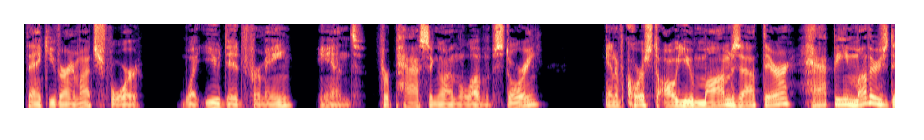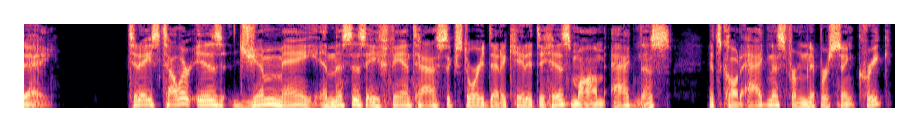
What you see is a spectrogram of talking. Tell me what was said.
thank you very much for what you did for me and for passing on the love of story. And of course, to all you moms out there, happy Mother's Day. Today's teller is Jim May, and this is a fantastic story dedicated to his mom, Agnes. It's called Agnes from Nippersink Creek.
